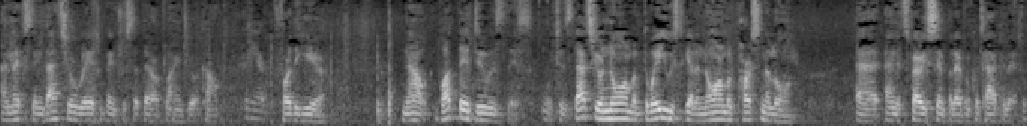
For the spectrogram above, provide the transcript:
and next thing, that's your rate of interest that they're applying to your account for the year. for the year. Now, what they do is this, which is that's your normal, the way you used to get a normal personal loan, uh, and it's very simple, everyone could calculate it.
